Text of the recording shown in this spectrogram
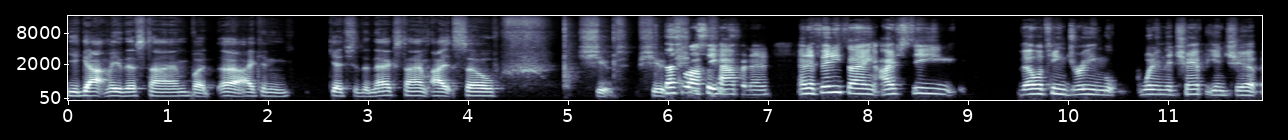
you got me this time, but uh, I can get you the next time. I so shoot, shoot. That's shoot, what I see shoot. happening. And if anything, I see Velveteen Dream winning the championship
